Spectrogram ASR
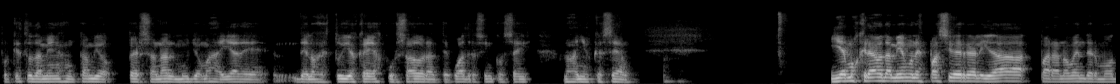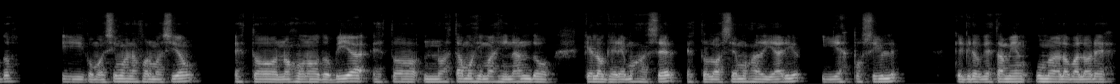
porque esto también es un cambio personal mucho más allá de, de los estudios que hayas cursado durante cuatro, cinco, seis, los años que sean. Y hemos creado también un espacio de realidad para no vender motos y como decimos en la formación, esto no es una utopía, esto no estamos imaginando que lo queremos hacer, esto lo hacemos a diario y es posible que creo que es también uno de los valores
